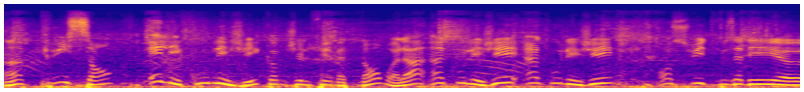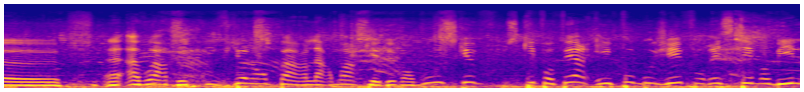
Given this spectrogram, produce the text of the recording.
hein, puissants et les coups légers, comme je le fais maintenant. Voilà, un coup léger, un coup léger. Ensuite, vous allez euh, euh, avoir des coups violents par l'armoire qui est devant vous. Ce que- ce qu'il faut faire, il faut bouger, il faut rester mobile.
